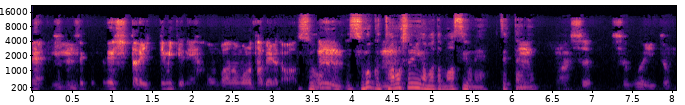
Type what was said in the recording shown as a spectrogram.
ね、うんせっかくで知ったら行ってみてね、本場のもの食べるのは。そうう。すごく楽しみがまた増すよね。絶対に。ます。すごいいいと思う。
